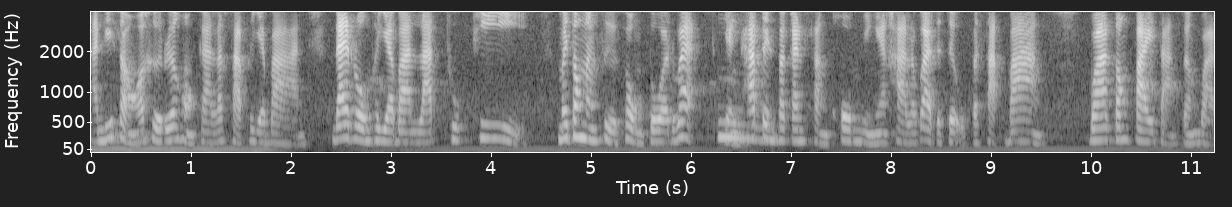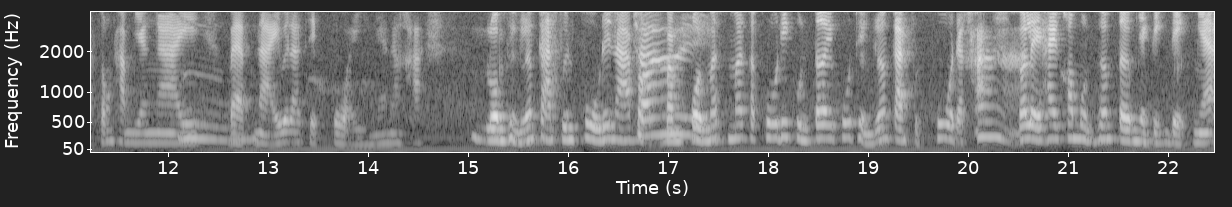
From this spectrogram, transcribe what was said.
อันที่สองก็คือเรื่องของการรักษาพยาบาล ได้โรงพยาบาลรัฐทุกที่ไม่ต้องหนังสือส่งตัวด้วยอืมอย่างถ้าเป็นประกันสังคมอย่างเงี้ยค่ะ เราก็อาจจะเจออุปสรรคบ้าง ว่าต้องไปต่างจังหวัดต้องทำยังไงอืมแบบไหนเวลาเจ็บป่วยอย่างเงี้ยนะคะ รวมถึงเรื่องการฟื้นฟูด้วยนะใช่บางคนเมื่อเมื่อสักครู่ที่คุณเต้ยพูดถึงเรื่องการฝึกพูดอะค่ะอ่าก็เลยให้ข้อมูลเพิ่มเติมอย่างเด็กๆเนี้ย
